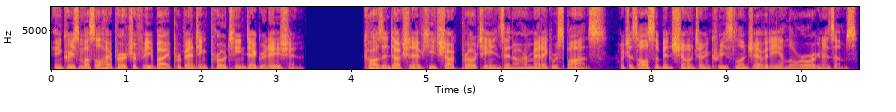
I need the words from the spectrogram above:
Increase muscle hypertrophy by preventing protein degradation. Cause induction of heat shock proteins and a hormetic response, which has also been shown to increase longevity in lower organisms.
